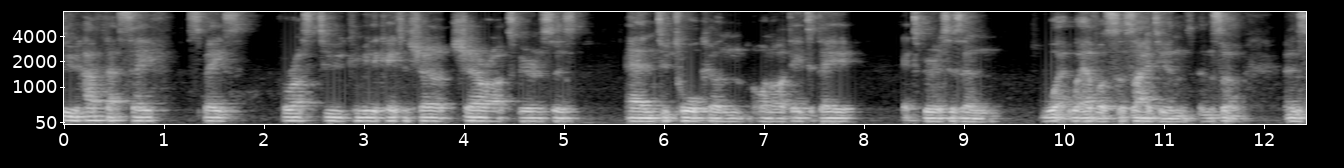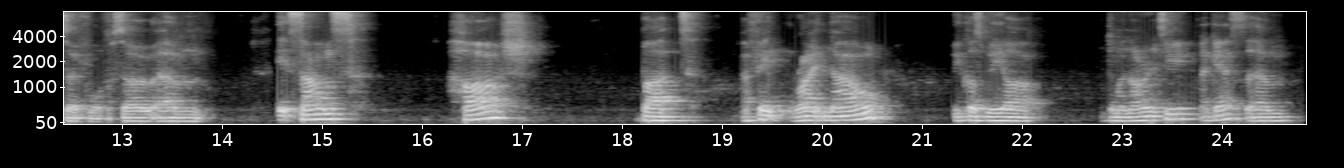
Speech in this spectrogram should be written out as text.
to have that safe space for us to communicate and share, share our experiences and to talk on, on our day-to-day experiences and what, whatever society and, and so and so forth. So um, it sounds harsh, but I think right now, because we are the minority, I guess, um,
